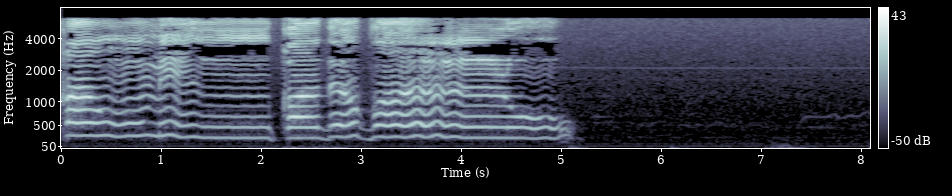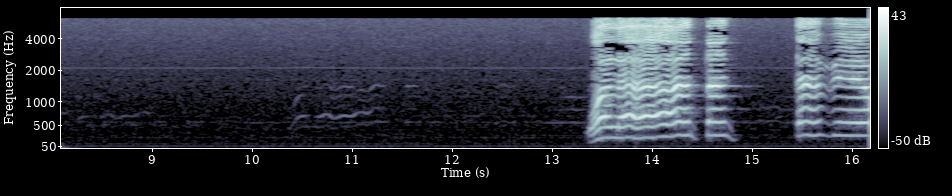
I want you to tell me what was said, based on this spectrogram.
قوم قد ضلوا. ولا تتبعوا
